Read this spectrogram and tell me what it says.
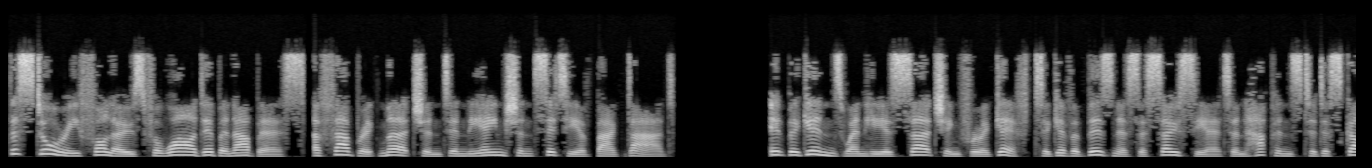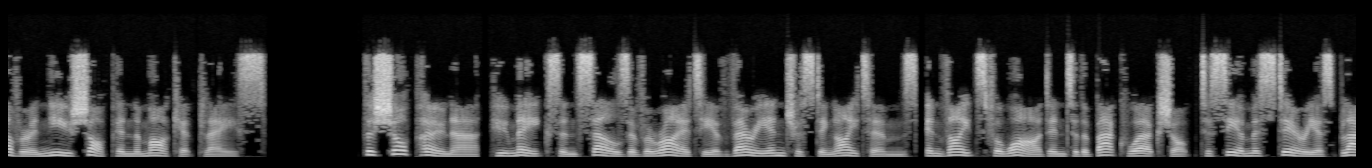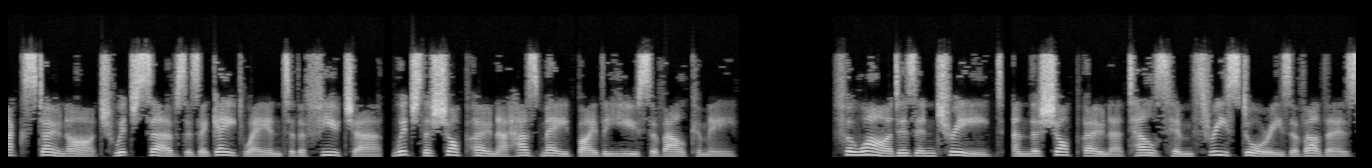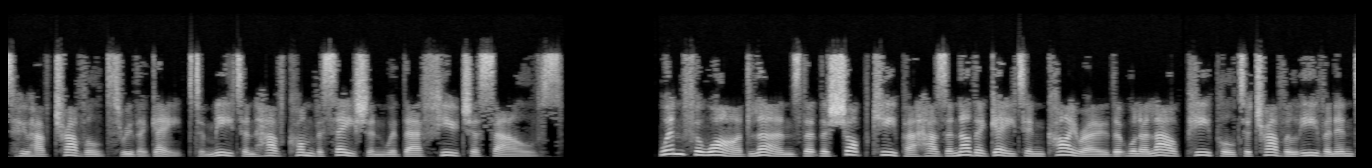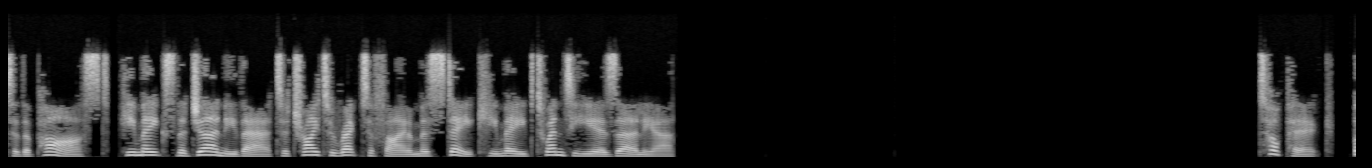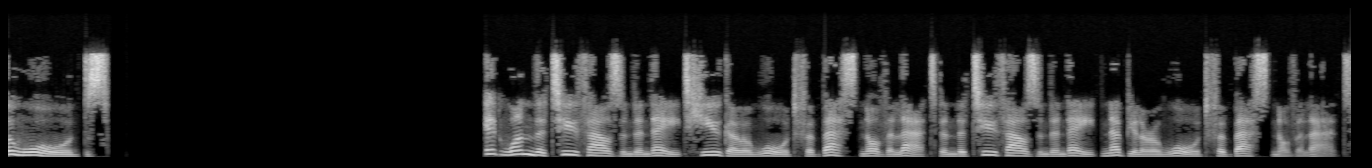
The story follows Fuwaad ibn Abbas, a fabric merchant in the ancient city of Baghdad. It begins when he is searching for a gift to give a business associate and happens to discover a new shop in the marketplace. The shop owner, who makes and sells a variety of very interesting items, invites Fuwaad into the back workshop to see a mysterious black stone arch which serves as a gateway into the future, which the shop owner has made by the use of alchemy. Fuwaad is intrigued, and the shop owner tells him three stories of others who have traveled through the gate to meet and have conversation with their future selves. When Fuwaad learns that the shopkeeper has another gate in Cairo that will allow people to travel even into the past, he makes the journey there to try to rectify a mistake he made 20 years earlier. Awards It won the 2008 Hugo Award for Best Novelette and the 2008 Nebula Award for Best Novelette.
